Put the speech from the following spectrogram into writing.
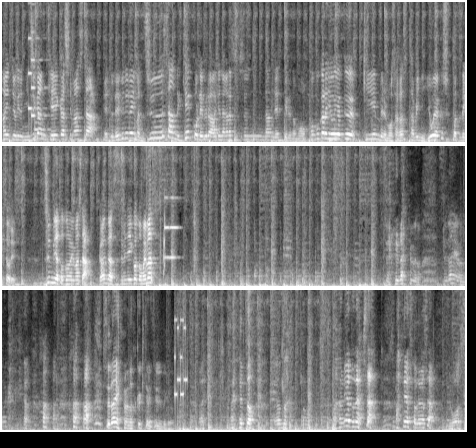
はいというわけで2時間経過しました。えっとレベルが今13で結構レベル上げながら進んだんですけれどもここからようやくキーエンブレムを探す旅にようやく出発できそうです。準備は整いました。ガンガン進めていこうと思います。スライムのスライムの服がスライムの服着てる人いるんだけど。えっとあのありがとうございました。ありがとうございました。よし。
